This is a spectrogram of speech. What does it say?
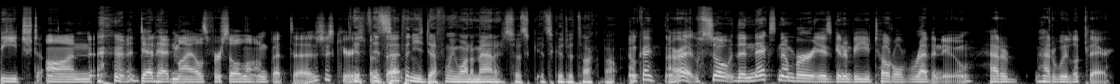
beached on deadhead miles for so long, but uh, I was just curious it's, about it's that. something you definitely want to manage so it's, it's good to talk about Okay. All right. So the next number is going to be total revenue. How did how do we look there?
